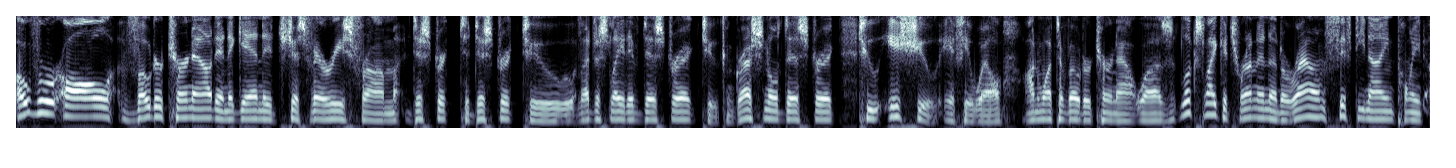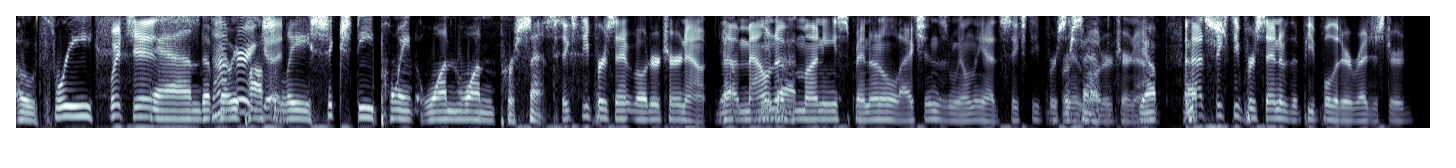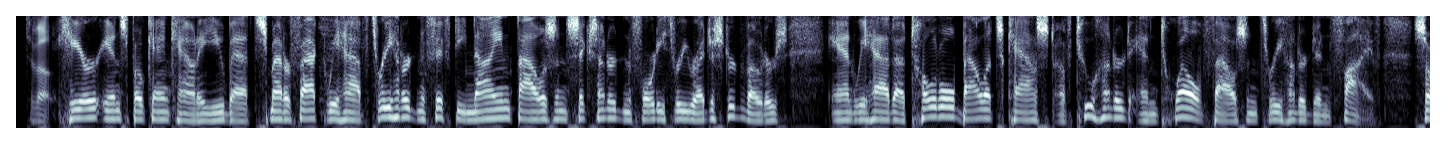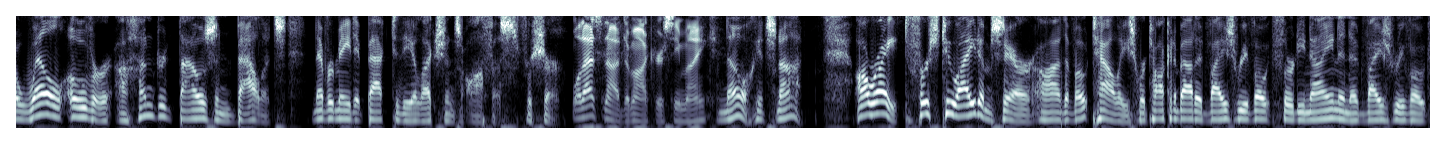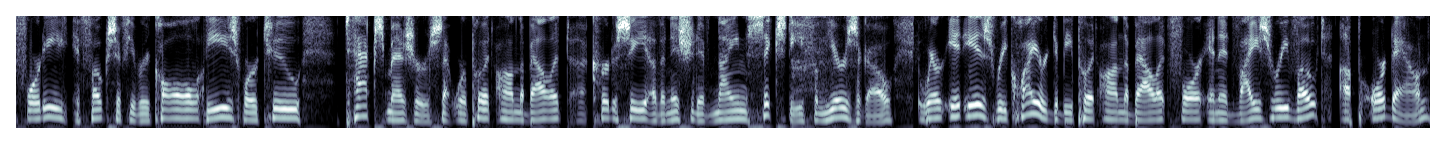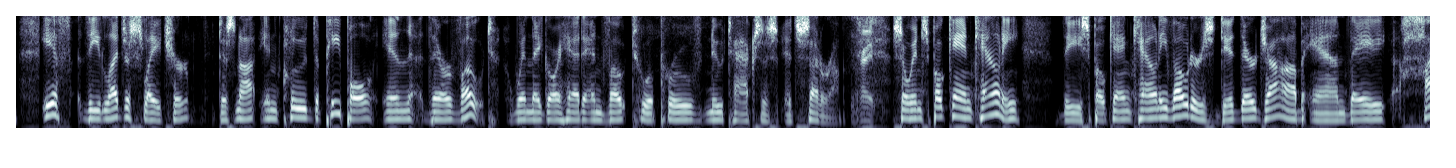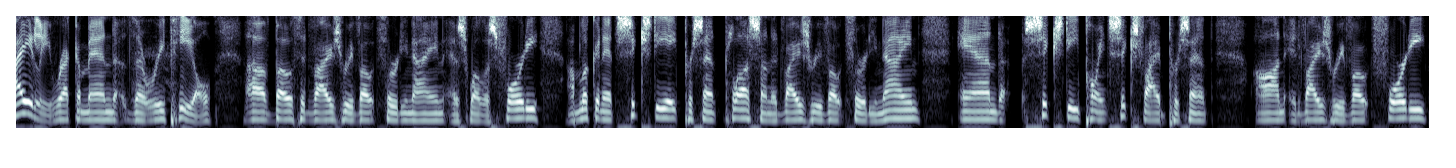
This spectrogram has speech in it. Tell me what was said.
Overall voter turnout, and again, it just varies from district to district to legislative district to congressional district to issue, if you will, on what the voter turnout was. It looks like it's running at around 59.03, Which is and very, very good. possibly 60.11%. Sixty percent voter turnout. Yep, the amount of money spent on elections, and we only had sixty percent Percent. voter turnout. Yep, and that's- that's sixty percent of the people that are registered to vote. here in Spokane County, you bet. As a matter of fact, we have 359,643 registered voters, and we had a total ballots cast of 212,305. So well over 100,000 ballots never made it back to the elections office, for sure. Well, that's not democracy, Mike. No, it's not. All right, first two items there on the vote tallies. We're talking about advisory vote 39 and advisory vote 40. If folks, if you recall, these were two tax measures that were put on the ballot uh, courtesy of initiative 960 from years ago where it is required to be put on the ballot for an advisory vote up or down if the legislature does not include the people in their vote when they go ahead and vote to approve new taxes etc Right. so in Spokane County, the Spokane County voters did their job and they highly recommend the repeal of both advisory vote 39 as well as 40. I'm looking at 68% plus on advisory vote 39 and 60.65% on advisory vote 40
